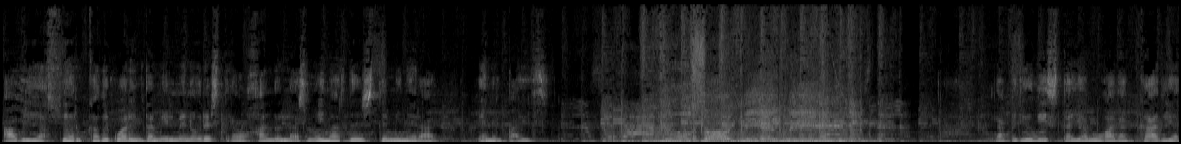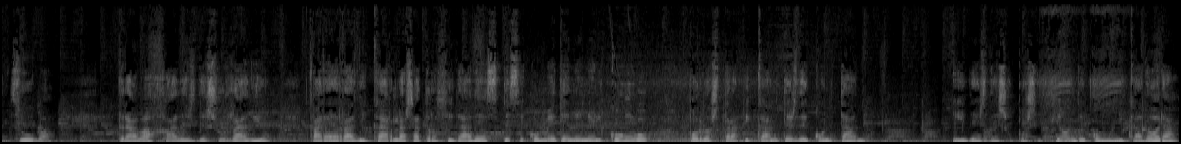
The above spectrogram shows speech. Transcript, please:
habría cerca de 40.000 menores trabajando en las minas de este mineral en el país. La periodista y abogada Kadia Tsuba trabaja desde su radio para erradicar las atrocidades que se cometen en el Congo por los traficantes de coltán. Y desde su posición de comunicadora,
